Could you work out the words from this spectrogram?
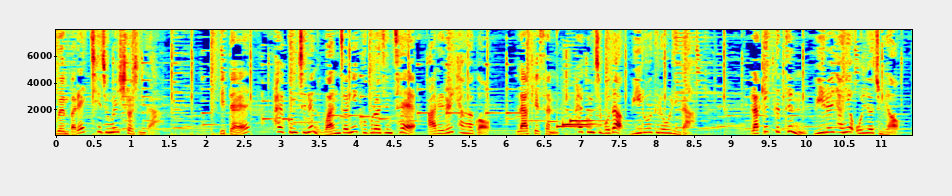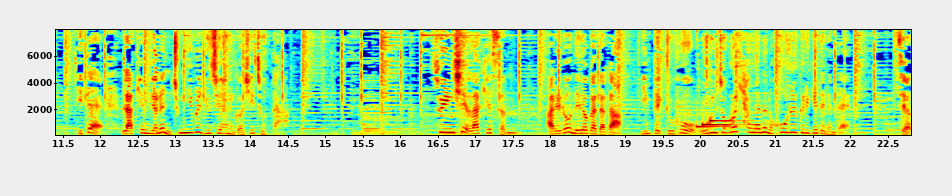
왼발에 체중을 실어준다. 이때 팔꿈치는 완전히 구부러진 채 아래를 향하고 라켓은 팔꿈치보다 위로 들어올린다. 라켓 끝은 위를 향해 올려주며 이때 라켓면은 중립을 유지하는 것이 좋다. 스윙 시 라켓은 아래로 내려가다가 임팩트 후 오른쪽으로 향하는 홀을 그리게 되는데 즉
